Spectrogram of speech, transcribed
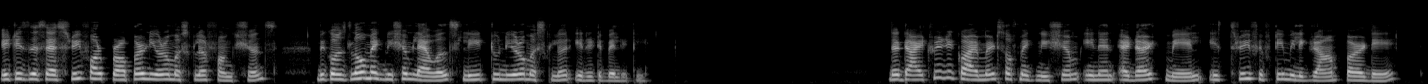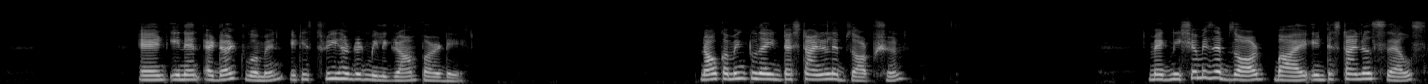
It is necessary for proper neuromuscular functions because low magnesium levels lead to neuromuscular irritability. The dietary requirements of magnesium in an adult male is 350 mg per day and in an adult woman it is 300 mg per day. Now coming to the intestinal absorption. Magnesium is absorbed by intestinal cells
